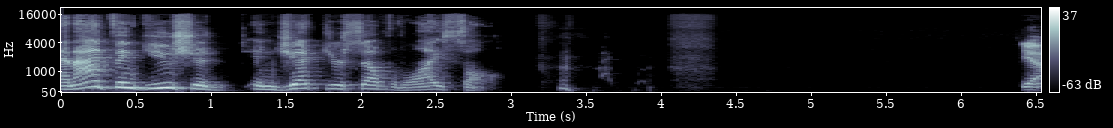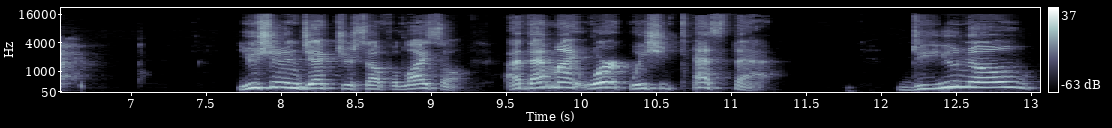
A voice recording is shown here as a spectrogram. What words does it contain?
and I think you should inject yourself with Lysol. Yeah. You should inject yourself with Lysol. Uh, that might work. We should test that. Do you know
